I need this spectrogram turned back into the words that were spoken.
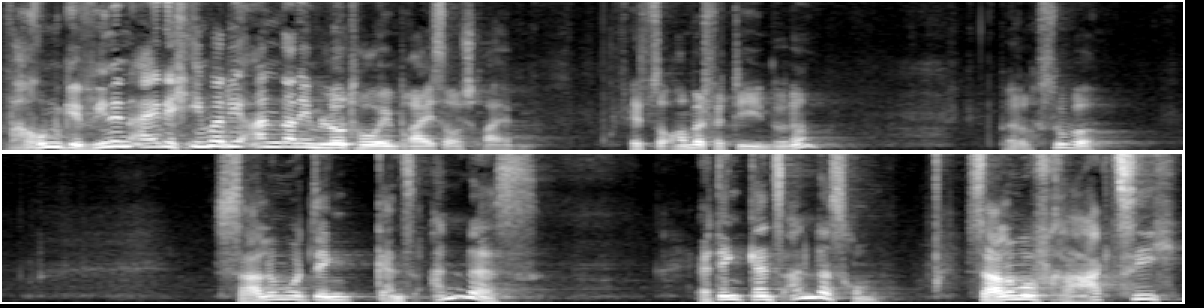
Warum gewinnen eigentlich immer die anderen im Lotto im Preisausschreiben? Hättest du auch mal verdient, oder? Wäre doch super. Salomo denkt ganz anders. Er denkt ganz andersrum. Salomo fragt sich,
